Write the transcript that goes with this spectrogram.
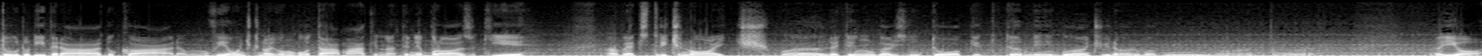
Tudo liberado, cara. Vamos ver onde que nós vamos botar a máquina tenebrosa aqui. A Backstreet Night. Olha, tem um lugarzinho top aqui também. Bom, tirar o bagulho. Aí, ó.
